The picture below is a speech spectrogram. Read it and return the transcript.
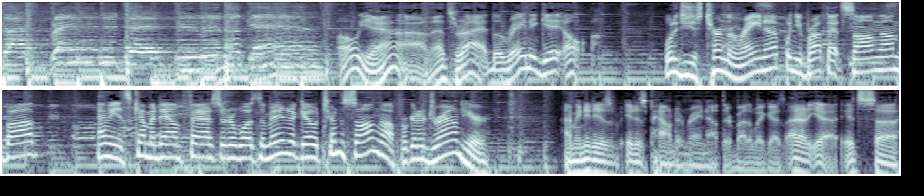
Rainy day feeling again. Oh, yeah, that's right. The rainy gate. Oh, what did you just turn the rain up when you brought that song on, Bob? I mean, it's coming down faster than it was a minute ago. Turn the song off. We're to drown here. I mean, it is it is pounding rain out there. By the way, guys. I don't. Yeah, it's uh,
